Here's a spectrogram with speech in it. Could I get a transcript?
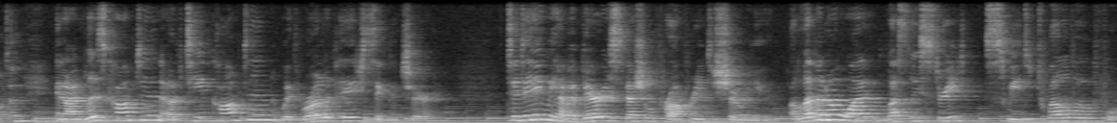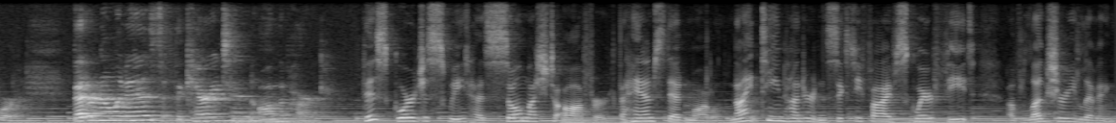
Compton And I'm Liz Compton of Team Compton with Royal LePage signature. Today we have a very special property to show you. 1101 Leslie Street, Suite 1204, better known as the Carrington on the Park. This gorgeous suite has so much to offer. The Hampstead model, 1,965 square feet of luxury living.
